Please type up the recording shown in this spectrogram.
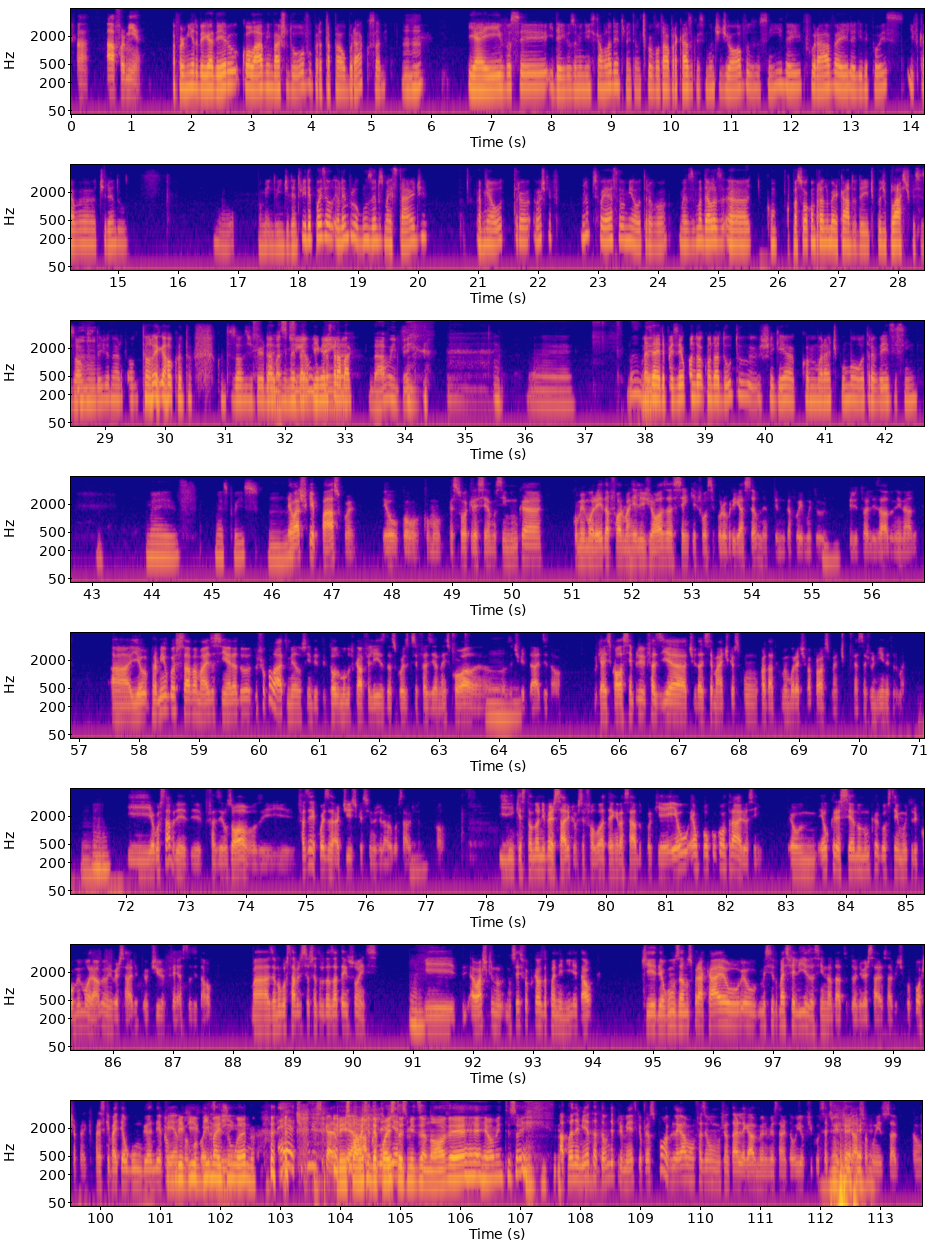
Ah. ah, forminha. A forminha do brigadeiro colava embaixo do ovo para tapar o buraco, sabe? Uhum. E aí você. E daí os amendoins ficavam lá dentro, né? Então, tipo, eu voltava pra casa com esse monte de ovos, assim, e daí furava ele ali depois e ficava tirando o amendoim de dentro. E depois eu, eu lembro alguns anos mais tarde, a minha outra. Eu acho que. Não lembro se foi essa ou a minha outra avó, mas uma delas ah, com- passou a comprar no mercado, daí, tipo, de plástico esses ovos. Uhum. Daí já não era tão, tão legal quanto, quanto os ovos de verdade, Ah, mas né? Mas dava um bem menos empenho, trabalho. né? Dava um empenho. É... Não, Mas é, depois eu, quando, quando adulto, eu cheguei a comemorar, tipo, uma ou outra vez, assim. Mas, mas foi isso. Uhum. Eu acho que Páscoa, eu, como, como pessoa crescendo assim, nunca comemorei da forma religiosa sem que fosse por obrigação, né? Porque nunca fui muito Uhum. espiritualizado nem nada. Ah, e eu, para mim, eu gostava mais, assim, era do, do chocolate mesmo, assim, de, de todo mundo ficar feliz das coisas que você fazia na escola, Uhum. as atividades e tal. Porque a escola sempre fazia atividades temáticas com, com a data comemorativa próxima, tipo festa junina e tudo mais. Uhum. Uhum. E eu gostava de, de fazer os ovos e fazer coisas artísticas, assim, no geral, eu gostava de fazer. E em questão do aniversário que você falou, até é engraçado, porque eu é um pouco o contrário, assim. Eu, eu crescendo nunca gostei muito de comemorar meu aniversário, eu tive festas e tal, mas eu não gostava de ser o centro das atenções. Uhum. E eu acho que, não sei se foi por causa da pandemia e tal, que de alguns anos pra cá eu, eu me sinto mais feliz, assim, na data do aniversário, sabe? Tipo, poxa, parece que vai ter algum grande evento. Eu vivi mais assim. um ano. É, tipo isso, cara. Principalmente depois de 2019, é realmente isso aí. A pandemia tá tão deprimente que eu penso, pô, legal, vamos fazer um jantar legal no meu aniversário, então, e eu fico satisfeito já só com isso, sabe? Então...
